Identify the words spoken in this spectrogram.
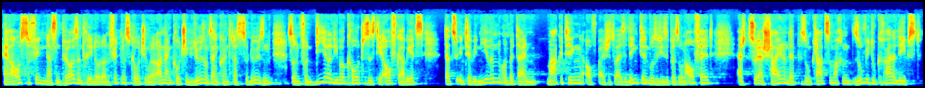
herauszufinden, dass ein Person-Trainer oder ein Fitness-Coaching oder ein Online-Coaching die Lösung sein könnte, das zu lösen, sondern von dir, lieber Coach, ist es die Aufgabe, jetzt dazu intervenieren und mit deinem Marketing auf beispielsweise LinkedIn, wo sich diese Person aufhält, zu erscheinen und der Person klarzumachen, so wie du gerade lebst,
